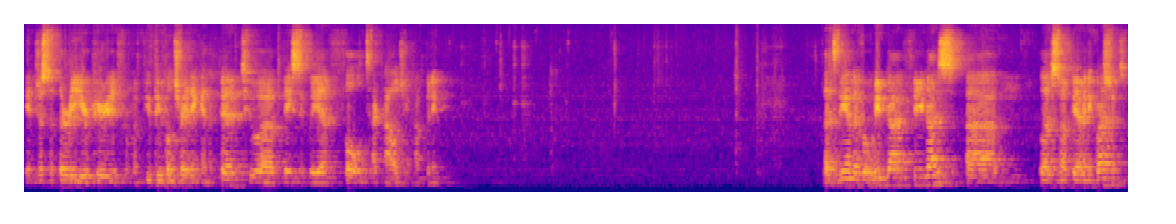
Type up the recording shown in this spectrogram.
in just a 30-year period from a few people trading in the pit to a, basically a full technology company. That's the end of what we've got for you guys. Um, let us know if you have any questions.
